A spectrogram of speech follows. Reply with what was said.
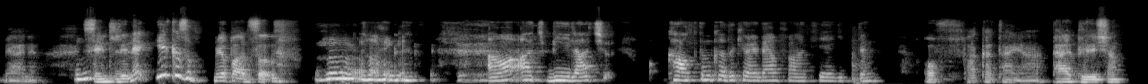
Yani. Hı. Seninkileri ne? Ye kızım yapardı sana. Aynen. Ama aç bir ilaç. Kalktım Kadıköy'den Fatih'e gittim. Of hakikaten ya. Perperişan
